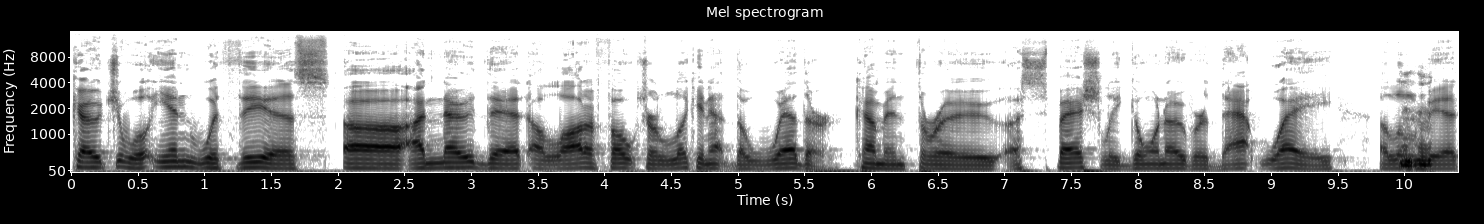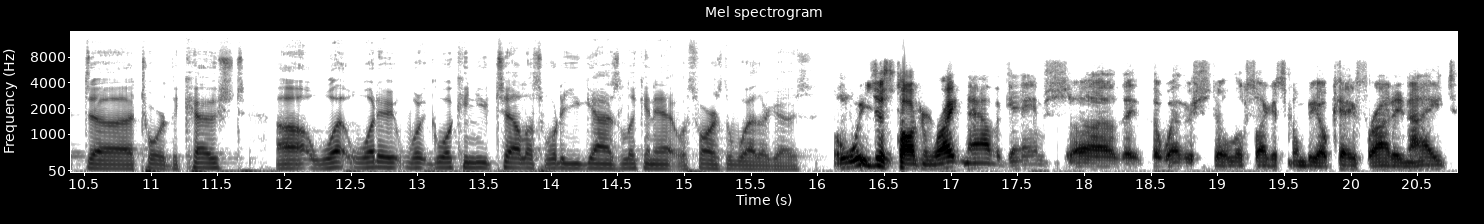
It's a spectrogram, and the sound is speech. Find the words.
Coach, we'll end with this. Uh, I know that a lot of folks are looking at the weather coming through, especially going over that way a little mm-hmm. bit uh, toward the coast. Uh, what, what what what can you tell us? What are you guys looking at as far as the weather goes? Well, we just talking right now. The games, uh, the, the weather still looks like it's going to be okay Friday night.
